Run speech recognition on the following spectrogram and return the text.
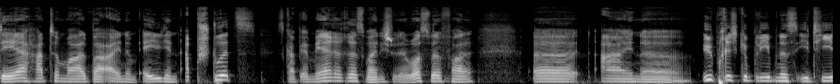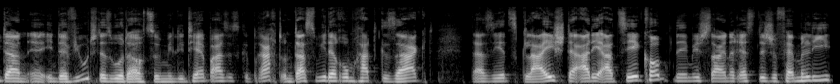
der hatte mal bei einem Alien-Absturz, es gab ja mehrere, es war nicht nur der Roswell-Fall, äh, ein äh, übrig gebliebenes ET dann äh, interviewt, das wurde auch zur Militärbasis gebracht und das wiederum hat gesagt, dass jetzt gleich der ADAC kommt, nämlich seine restliche Family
